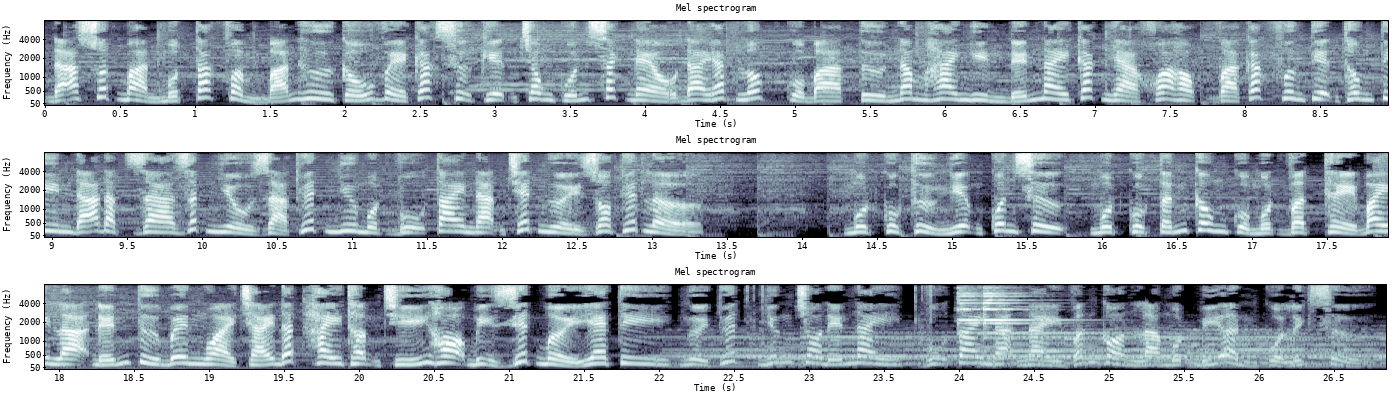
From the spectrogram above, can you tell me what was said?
đã xuất bản một tác phẩm bán hư cấu về các sự kiện trong cuốn sách đèo Dyatlov của bà từ năm 2000 đến nay các nhà khoa học và các phương tiện thông tin đã đặt ra rất nhiều giả thuyết như một vụ tai nạn chết người do tuyết lở. Một cuộc thử nghiệm quân sự, một cuộc tấn công của một vật thể bay lạ đến từ bên ngoài trái đất hay thậm chí họ bị giết bởi Yeti, người tuyết, nhưng cho đến nay, vụ tai nạn này vẫn còn là một bí ẩn của lịch sử.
